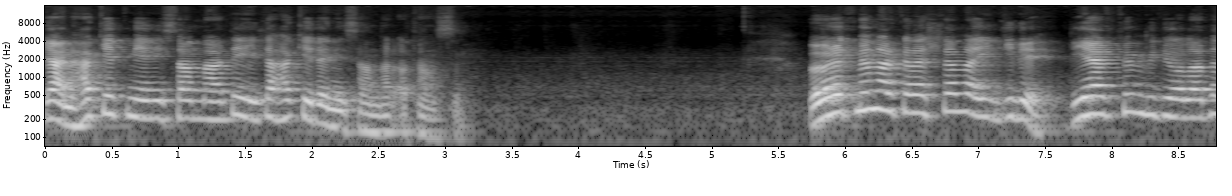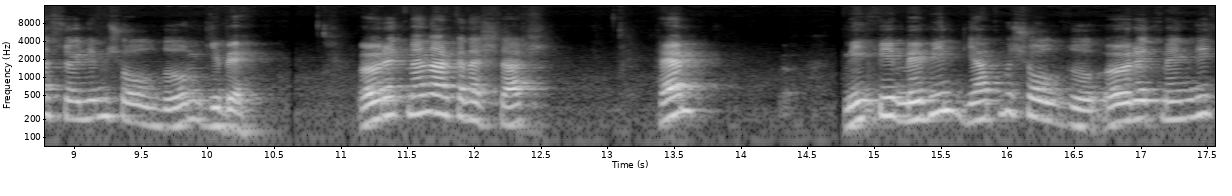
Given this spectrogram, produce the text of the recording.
Yani hak etmeyen insanlar değil de hak eden insanlar atansın. Öğretmen arkadaşlarla ilgili diğer tüm videolarda söylemiş olduğum gibi öğretmen arkadaşlar hem MEB'in yapmış olduğu öğretmenlik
